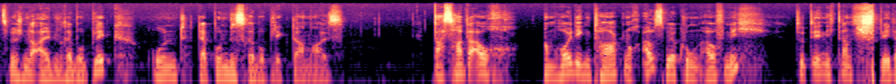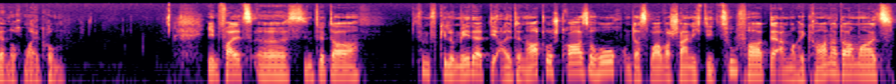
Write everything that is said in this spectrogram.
zwischen der alten Republik und der Bundesrepublik damals. Das hatte auch am heutigen Tag noch Auswirkungen auf mich, zu denen ich dann später nochmal komme. Jedenfalls äh, sind wir da fünf Kilometer die alte NATO-Straße hoch und das war wahrscheinlich die Zufahrt der Amerikaner damals,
